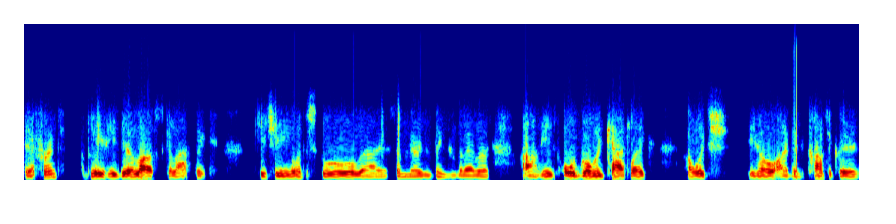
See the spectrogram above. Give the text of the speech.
different. I believe he did a lot of scholastic teaching. He went to school, uh, seminaries and things, whatever. Um, he's old Roman Catholic, uh, which you know I've been consecrated,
